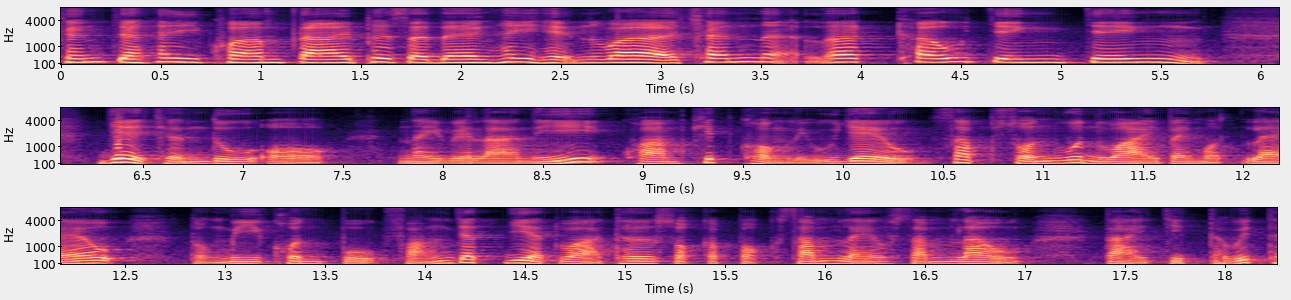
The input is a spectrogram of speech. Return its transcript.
ฉันจะให้ความตายเพื่อแสดงให้เห็นว่าฉันรักเขาจริงๆ เย่เฉินดูออก ในเวลานี้ความคิดของหลิวเย่วสับสนวุ่นวายไปหมดแล้ว ต้องมีคนปลูกฝังยัดเยียดว่าเธอสกปรกซ้ำแล้วซ้ำเล่าตายจิตวิท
